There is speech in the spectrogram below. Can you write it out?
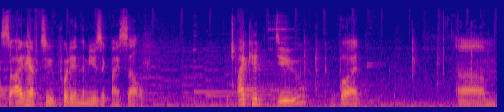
so I'd have to put in the music myself, which I could do, but um,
